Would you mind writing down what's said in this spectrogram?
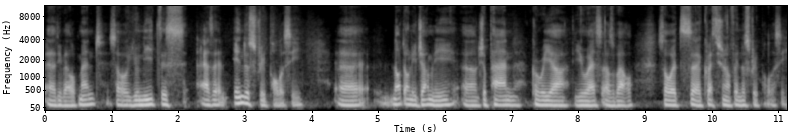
uh, development. So you need this as an industry policy. Uh, not only Germany, uh, Japan, Korea, the US as well. So it's a question of industry policy.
